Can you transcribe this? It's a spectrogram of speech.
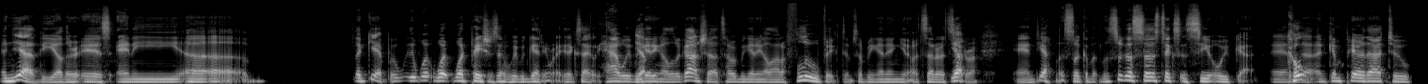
and yeah, the other is any uh. Like yeah, but what what what patients have we been getting right? Exactly. How we've been Yep. getting a lot of gunshots? How we've been getting a lot of flu victims? Have we been getting you know et cetera et Yep. And yeah, let's look at the, let's look at the statistics and see what we've got, and Cool. uh, and compare that to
